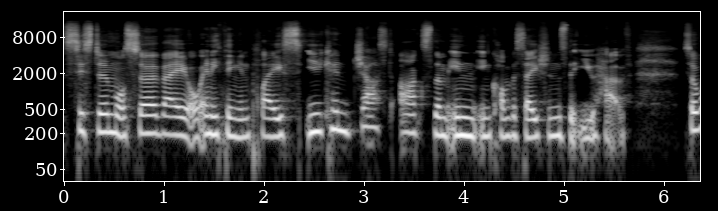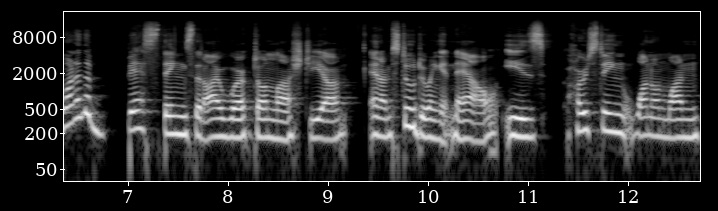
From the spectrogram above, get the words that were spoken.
system or survey or anything in place, you can just ask them in, in conversations that you have. So, one of the best things that I worked on last year, and I'm still doing it now, is hosting one on one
